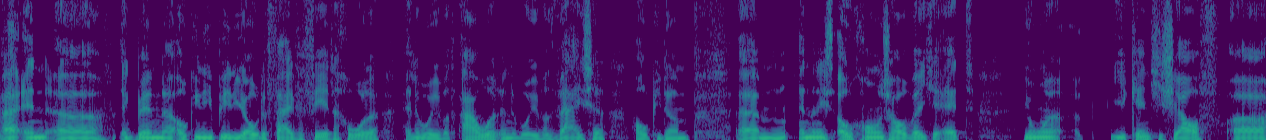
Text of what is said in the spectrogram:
Hè, en eh, ik ben eh, ook in die periode 45 geworden. En dan word je wat ouder en dan word je wat wijzer, hoop je dan. Ehm, en dan is het ook gewoon zo, weet je Ed, jongen, je kent jezelf. eh,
